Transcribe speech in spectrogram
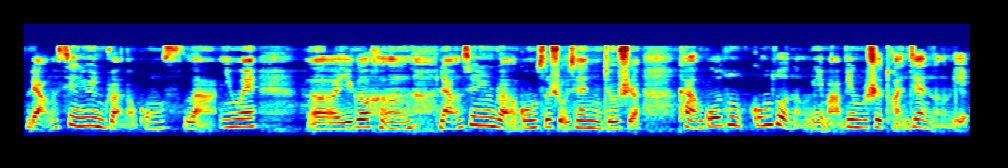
良性运转的公司啊，因为。呃，一个很良性运转的公司，首先你就是看工作工作能力嘛，并不是团建能力。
